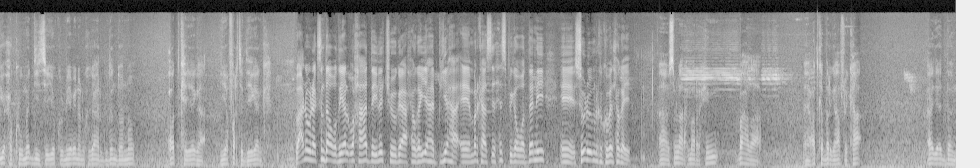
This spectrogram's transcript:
iyo xukuumaddiisa iyo kulmiyaba inaanu kaga argudan doonno codkayaga iyo farta deegaanka. Waxaana wanaagsan daawadayaal waxaa hadda ila jooga xogayaha biyaha ee markaasi xisbiga wadani soo dhowo marka koobaad xogaya bismillahi raxmaan raxiim bahda codka bariga afrika. Aad iyo aad baan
